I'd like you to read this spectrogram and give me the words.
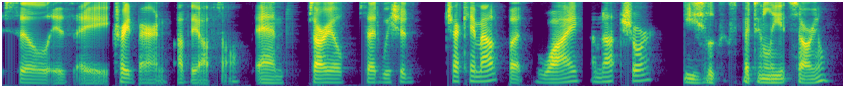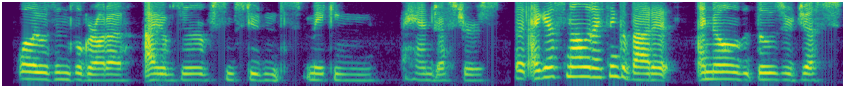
Sill is a trade baron of the Offsal, and Sariel said we should check him out, but why? I'm not sure. He looks expectantly at Sariel. While I was in Zilgrada, I observed some students making hand gestures. But I guess now that I think about it, I know that those are just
